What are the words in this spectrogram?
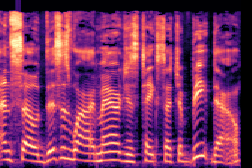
And so this is why marriages take such a beat down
